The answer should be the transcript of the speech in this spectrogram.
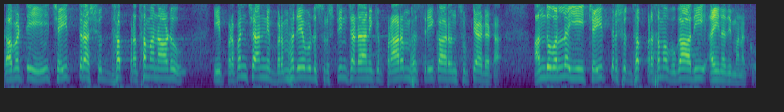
కాబట్టి చైత్ర శుద్ధ ప్రథమ నాడు ఈ ప్రపంచాన్ని బ్రహ్మదేవుడు సృష్టించడానికి ప్రారంభ శ్రీకారం చుట్టాడట. అందువల్ల ఈ చైత్ర శుద్ధ ప్రథమ ఉగాది అయినది మనకు.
